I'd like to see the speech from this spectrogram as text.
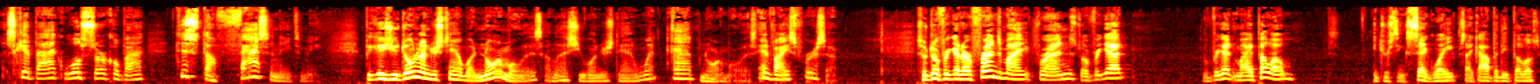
Let's get back. We'll circle back. This stuff fascinates me because you don't understand what normal is unless you understand what abnormal is, and vice versa. So don't forget our friends, my friends. Don't forget. Don't forget my pillow. Interesting segue. Psychopathy pillows.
